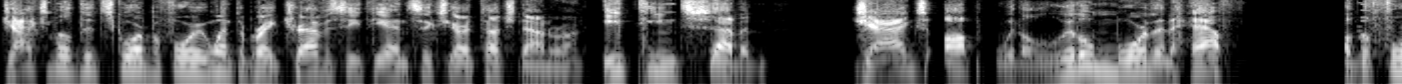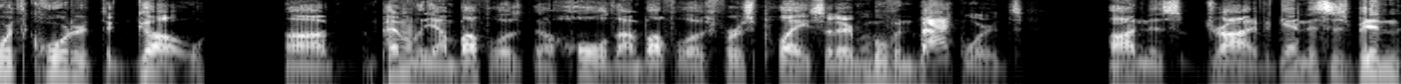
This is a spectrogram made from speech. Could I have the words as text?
Jacksonville did score before we went to break. Travis Etienne, six yard touchdown run, 18 7. Jags up with a little more than half of the fourth quarter to go. Uh, penalty on Buffalo's uh, hold on Buffalo's first play, so they're moving backwards on this drive. Again, this has been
